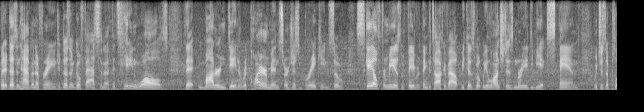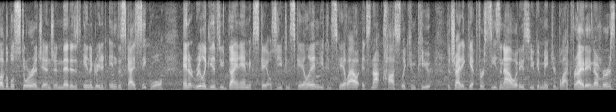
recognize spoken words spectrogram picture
but it doesn't have enough range, it doesn't go fast enough. It's hitting walls that modern data requirements are just breaking. So scale for me is the favorite thing to talk about because what we launched is MariaDB Xpand, which is a pluggable storage engine that is integrated into SkySQL, and it really gives you dynamic scale. So you can scale in, you can scale out. It's not costly compute to try to get for seasonality so you can make your Black Friday numbers.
